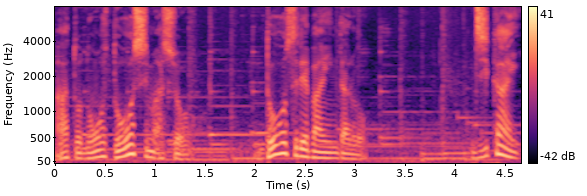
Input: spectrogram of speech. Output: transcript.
あとどうどうしましょう。どうすればいいんだろう。次回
